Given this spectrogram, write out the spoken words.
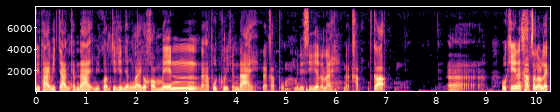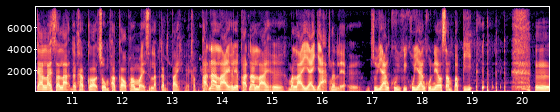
วิพากษ์วิจารณ์กันได้ มีความคิดเห็นอย่างไรก็คอมเมนต์นะครับพูดคุยกันได้นะครับ ผมไม่ได้ซีเรียสอะไรนะครับ ก็อ่าโอเคนะครับสำหรับรายการไลฟ์สาระนะครับ ก็ชมพระเก่าพระใหม่สลับกันไปนะครับพระหน้าลายเขาเรียกพระหน้าลายเออมาลายยายอยากนั่นแหละเออสุยางคุยคุยยางคุณแนวสัมปะปิเออ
